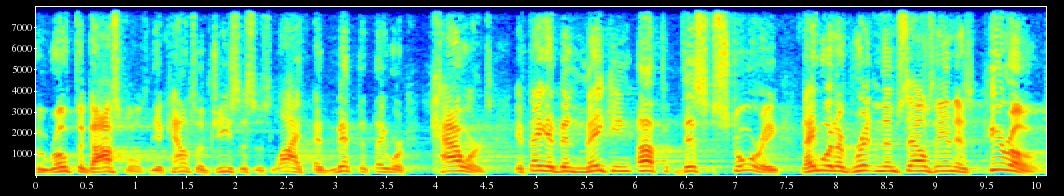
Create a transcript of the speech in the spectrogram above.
who wrote the Gospels, the accounts of Jesus' life, admit that they were cowards. If they had been making up this story, they would have written themselves in as heroes.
